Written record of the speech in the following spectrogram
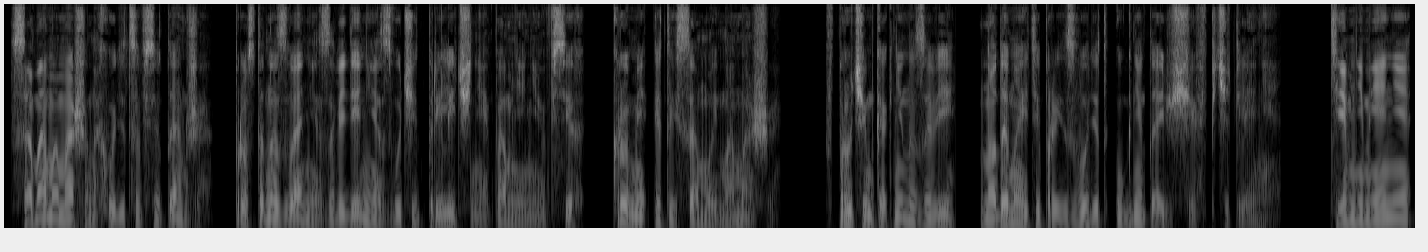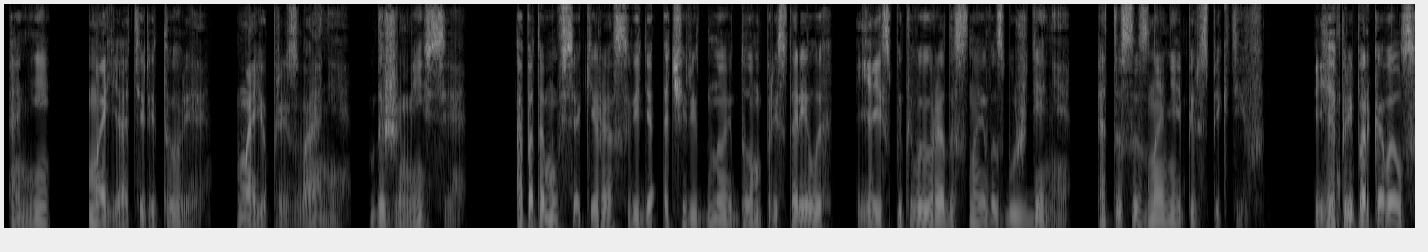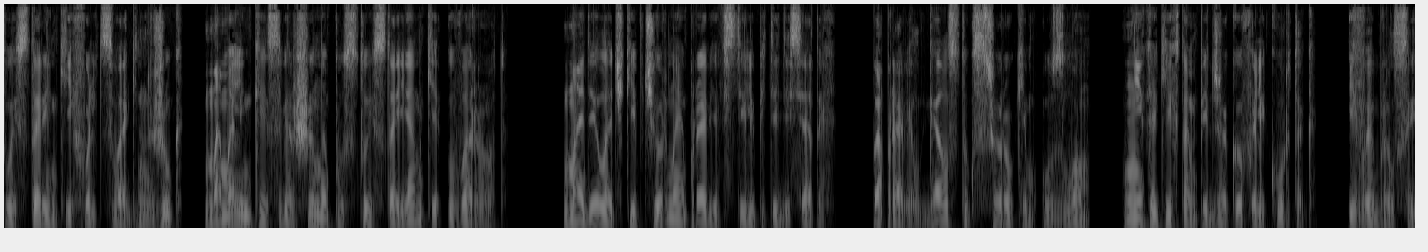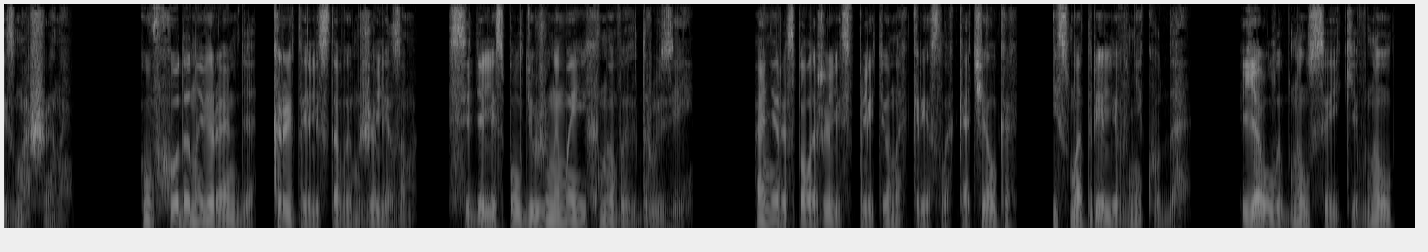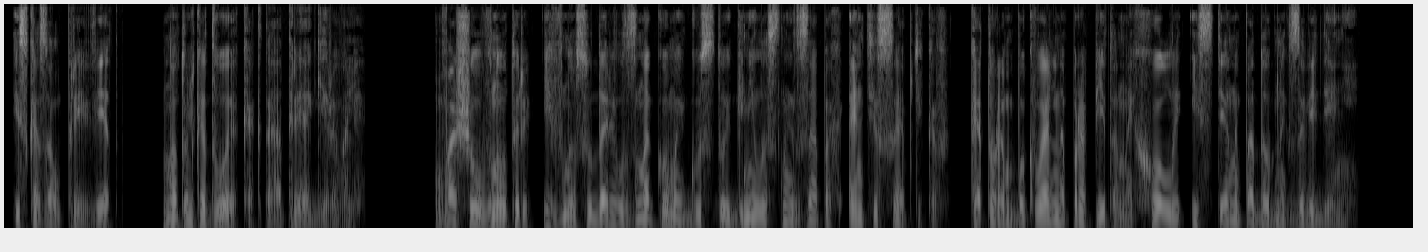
Сама мамаша находится все там же, просто название заведения звучит приличнее, по мнению всех, кроме этой самой мамаши. Впрочем, как ни назови, но дома эти производят угнетающее впечатление. Тем не менее, они — моя территория, мое призвание, даже миссия. А потому всякий раз, видя очередной дом престарелых, я испытываю радостное возбуждение от осознания перспектив. Я припарковал свой старенький Volkswagen Жук на маленькой совершенно пустой стоянке у ворот. Надел очки в черной оправе в стиле 50-х, поправил галстук с широким узлом, никаких там пиджаков или курток, и выбрался из машины. У входа на веранде, крытой листовым железом, сидели с полдюжины моих новых друзей. Они расположились в плетеных креслах-качалках и смотрели в никуда. Я улыбнулся и кивнул, и сказал «привет», но только двое как-то отреагировали. Вошел внутрь, и в нос ударил знакомый густой гнилостный запах антисептиков, которым буквально пропитаны холлы и стены подобных заведений.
